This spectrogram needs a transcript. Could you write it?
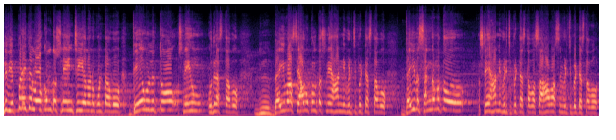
నువ్వు ఎప్పుడైతే లోకంతో స్నేహం చేయాలనుకుంటావో దేవునితో స్నేహం వదిలేస్తావో దైవ సేవకులతో స్నేహాన్ని విడిచిపెట్టేస్తావో దైవ సంగమతో స్నేహాన్ని విడిచిపెట్టేస్తావో సహవాసం విడిచిపెట్టేస్తావో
